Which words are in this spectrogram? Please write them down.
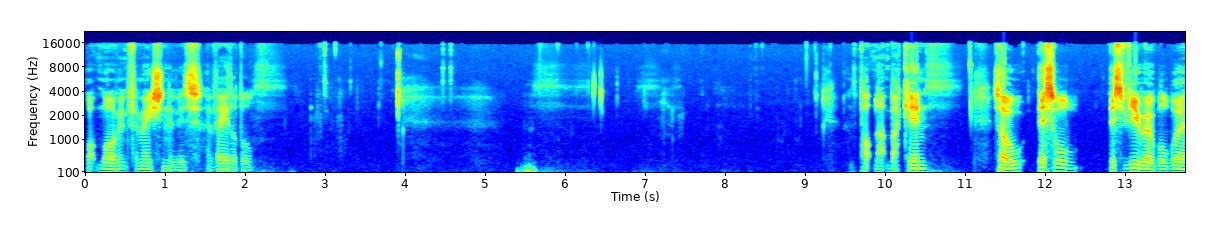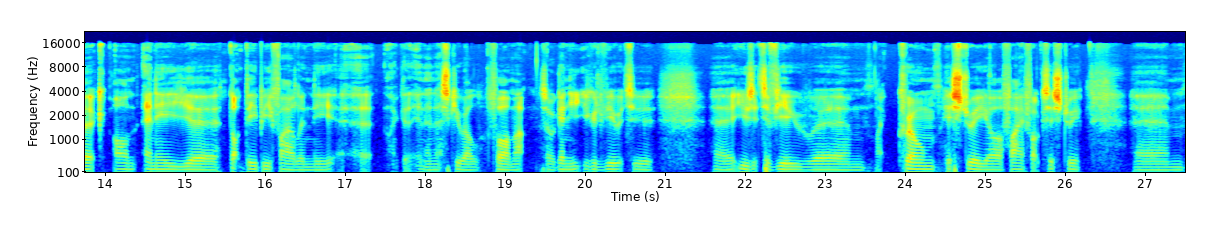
what more information there is available. And pop that back in. So this will this viewer will work on any uh, .db file in the uh, like in an SQL format. So again, you, you could view it to uh, use it to view um, like Chrome history or Firefox history. Um,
